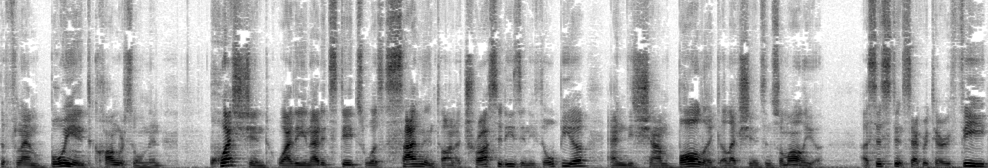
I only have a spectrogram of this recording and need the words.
the flamboyant Congresswoman questioned why the United States was silent on atrocities in Ethiopia and the shambolic elections in Somalia. Assistant Secretary Phee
